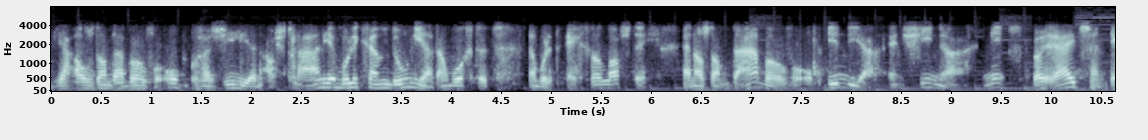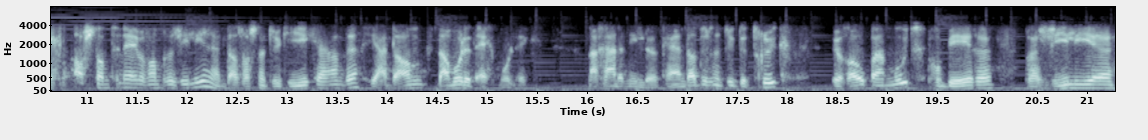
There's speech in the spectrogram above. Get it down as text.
ja, als dan daarbovenop Brazilië en Australië moeilijk gaan doen, ja, dan wordt, het, dan wordt het echt wel lastig. En als dan daarbovenop India en China niet bereid zijn echt afstand te nemen van Brazilië, en dat was natuurlijk hier gaande, ja, dan, dan wordt het echt moeilijk. Dan gaat het niet lukken. En dat is natuurlijk de truc. Europa moet proberen Brazilië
